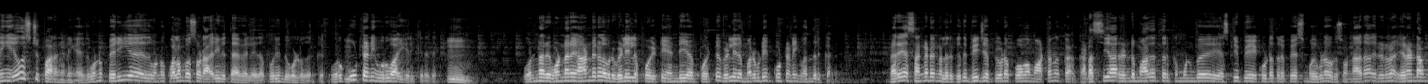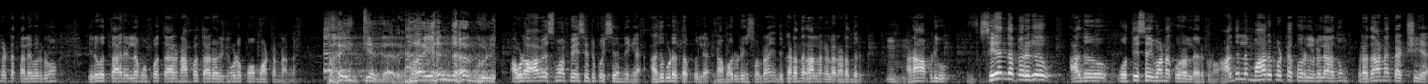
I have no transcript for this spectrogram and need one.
நீங்க யோசிச்சு பாருங்க நீங்க. இது ஒன்றும் பெரிய இது ஒன்றும் கொலம்பஸோட அறிவு தேவையில்லை இதை புரிந்து கொள்வதற்கு. ஒரு கூட்டணி உருவாகி இருக்கிறது. ஒன்றரை ஒன்றரை ஆண்டுகள் அவர் வெளியில போயிட்டு என்டிஏ போயிட்டு வெளியில மறுபடியும் கூட்டணிக்கு வந்திருக்காரு. நிறைய சங்கடங்கள் இருக்குது. பிஜேபியோட போக மாட்டோம்னு க- கடைசியா ரெண்டு மாதத்திற்கு முன்பு எஸ்டிபிஐ கூட்டத்தில் பேசும்போது கூட அவர் சொன்னாரு. இர- இரண்டாம் கட்ட தலைவர்களும் இருபத்தாறு இல்ல முப்பத்தாறு நாற்பத்தாறு வரைக்கும் கூட போக மாட்டோம்னாங்க பைத்தியக்காரன். பயந்தா குழி. அவ்வளவு ஆவேசமா பேசிட்டு போய் சேர்ந்தீங்க. அது கூட தப்பு இல்லை. நான் மறுபடியும் சொல்றேன் இது கடந்த காலங்களில் நடந்திருக்கு. ஆனா அப்படி சேர்ந்த பிறகு அது ஒத்திசைவான குரல்ல இருக்கணும். அதுல மாறுபட்ட குரல்களை அதுவும் பிரதான கட்சியை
